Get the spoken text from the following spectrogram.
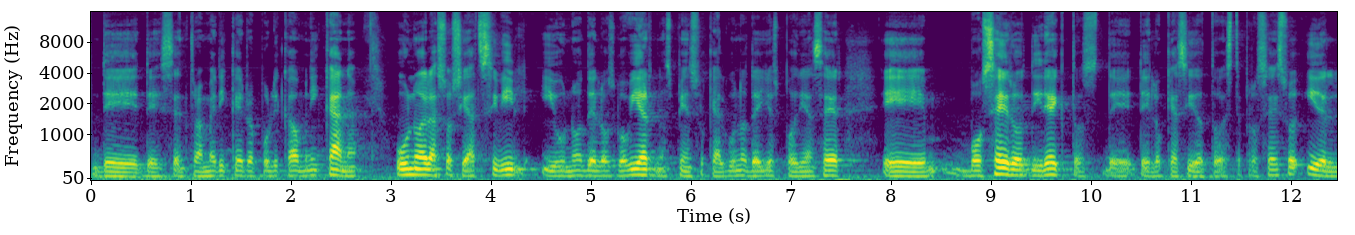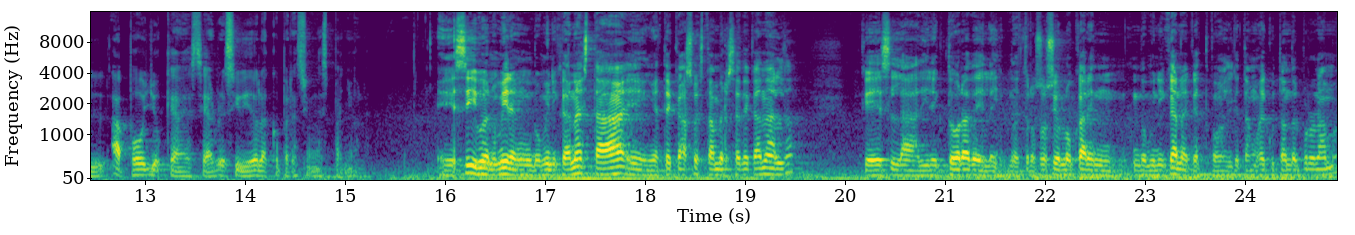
de, Centroamérica y República Dominicana, uno de la sociedad civil y uno de los gobiernos. Pienso que algunos de ellos podrían ser eh, voceros directos de, lo que ha sido todo este proceso y del apoyo que se ha recibido la cooperación española. Eh, sí, bueno, miren, en Dominicana está, en este caso está Mercedes Canalda, que es la directora de nuestro socio local en, Dominicana, que, con el que estamos ejecutando el programa,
